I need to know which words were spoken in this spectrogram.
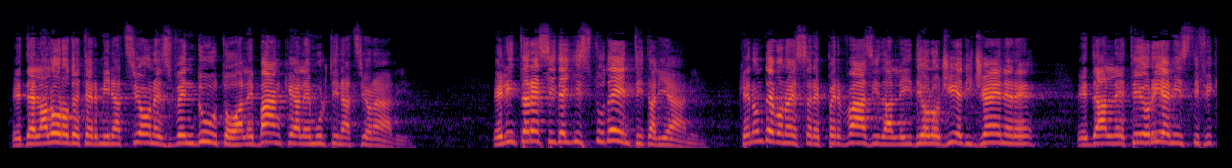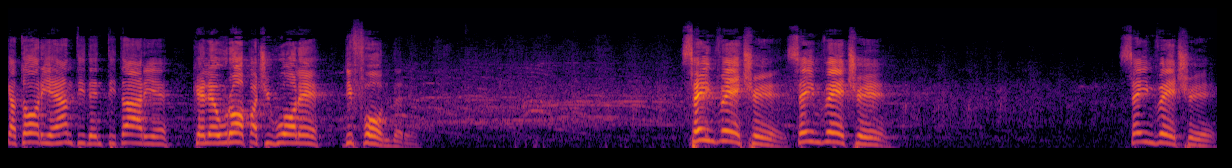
e della loro determinazione svenduto alle banche e alle multinazionali e gli interessi degli studenti italiani, che non devono essere pervasi dalle ideologie di genere e dalle teorie mistificatorie e antidentitarie che l'Europa ci vuole diffondere. Se invece, se invece, se invece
